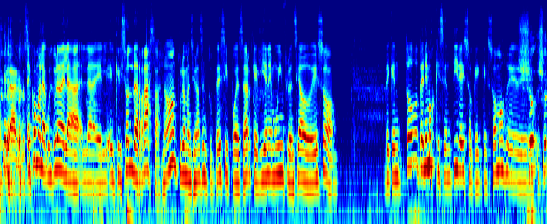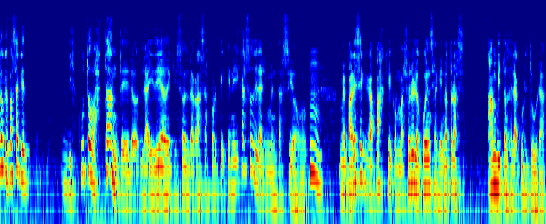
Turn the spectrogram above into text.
Claro, es como la cultura del de la- la- el, el crisol de razas, ¿no? Tú lo mencionás en tu tesis, puede ser, que viene muy influenciado de eso. De que en todo tenemos que sentir eso, que, que somos de... de- Yo, yo lo que pasa que discuto bastante lo- la idea de crisol de razas, porque en el caso de la alimentación, Hmm. me parece que capaz que con mayor elocuencia que en otros ámbitos de la cultura,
